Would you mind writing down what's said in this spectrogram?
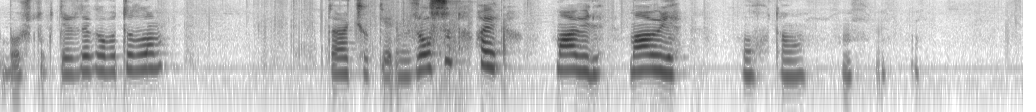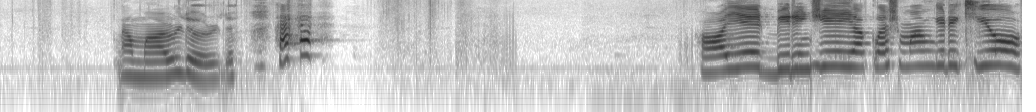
boşlukları da kapatalım. Daha çok yerimiz olsun. Hayır. Mavili. Mavili. Oh tamam. Ha, mavi de öldü. Hayır. Birinciye yaklaşmam gerekiyor.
